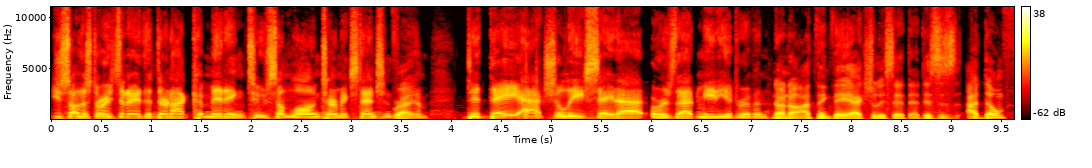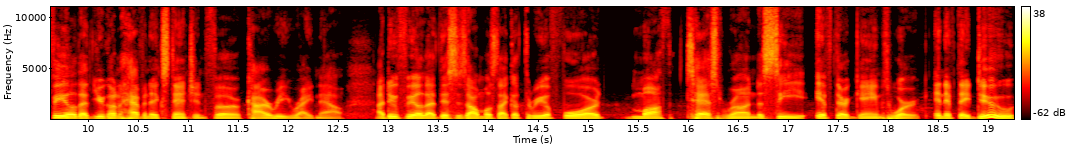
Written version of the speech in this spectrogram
you saw the stories today that they're not committing to some long term extension for Right. him? Did they actually say that, or is that media driven? No, no, I think they actually said that. This is I don't feel that you're going to have an extension for Kyrie right now. I do feel that this is almost like a 3 or 4 month test run to see if their games work. And if they do,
